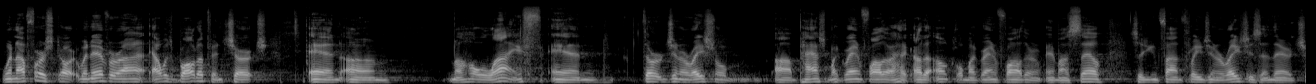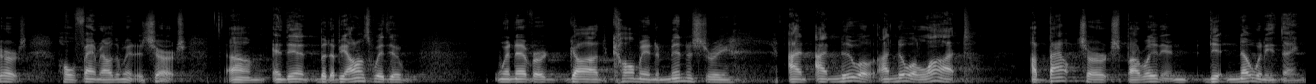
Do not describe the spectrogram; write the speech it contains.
When I first started, whenever I, I was brought up in church and um, my whole life, and third generational uh, pastor, my grandfather, I got an uncle, my grandfather, and myself, so you can find three generations in there in church. Whole family, I went to church. Um, and then, but to be honest with you, whenever God called me into ministry, I, I, knew, I knew a lot about church, but I really didn't, didn't know anything.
